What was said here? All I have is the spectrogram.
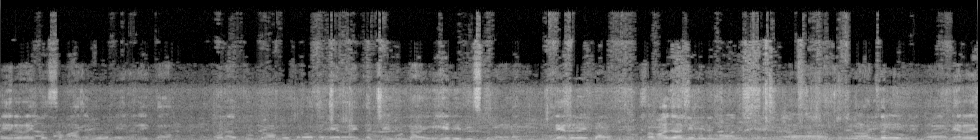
నేరరైత సమాజము నేరరైత మన తూప్రాలు తర్వాత నేరరైత చేయకుండా ఏది తీసుకున్నా కూడా నేరరైత సమాజాన్ని మనము అందరూ ఆ, నేరరైత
